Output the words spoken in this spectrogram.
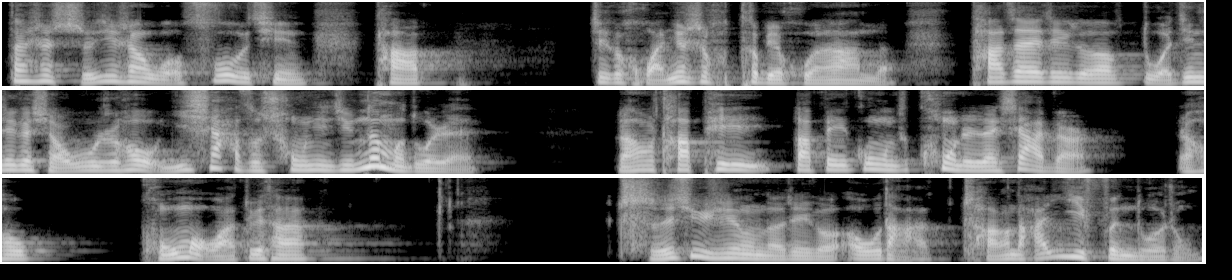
但是实际上，我父亲他这个环境是特别昏暗的，他在这个躲进这个小屋之后，一下子冲进去那么多人，然后他被他被控控制在下边，然后孔某啊对他持续性的这个殴打长达一分多钟，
